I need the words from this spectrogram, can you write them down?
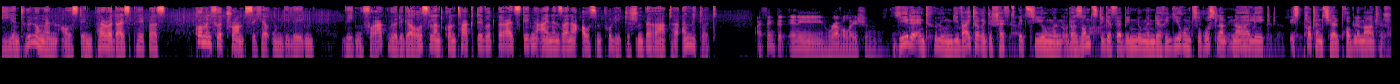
Die Enthüllungen aus den Paradise Papers kommen für Trump sicher ungelegen. Wegen fragwürdiger Russland-Kontakte wird bereits gegen einen seiner außenpolitischen Berater ermittelt. Jede Enthüllung, die weitere Geschäftsbeziehungen oder sonstige Verbindungen der Regierung zu Russland nahelegt, ist potenziell problematisch.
